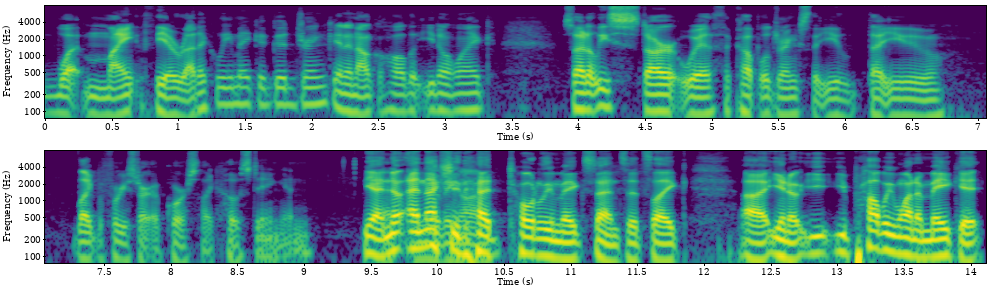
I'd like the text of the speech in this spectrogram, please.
what might theoretically make a good drink in an alcohol that you don't like. So I'd at least start with a couple drinks that you that you like before you start, of course, like hosting and Yeah, no, and actually on. that totally makes sense. It's like, uh, you know, you, you probably want to make it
